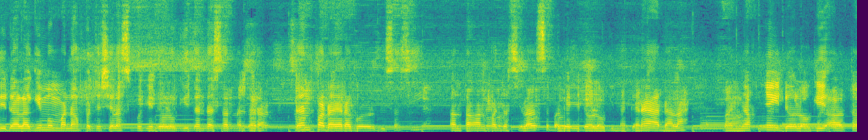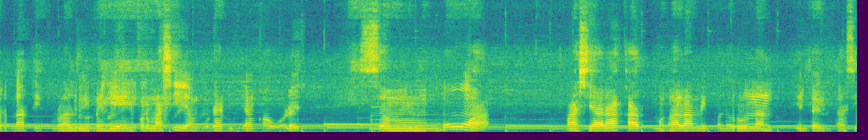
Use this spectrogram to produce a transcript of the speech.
tidak lagi memandang Pancasila sebagai ideologi dan dasar negara. Dan pada era globalisasi, tantangan Pancasila sebagai ideologi negara adalah banyaknya ideologi alternatif melalui media informasi yang mudah dijangkau oleh semua masyarakat mengalami penurunan intensitas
